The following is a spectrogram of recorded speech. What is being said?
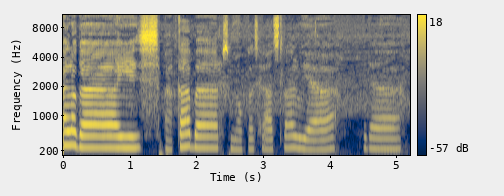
Halo guys, apa kabar? Semoga sehat selalu ya. Dadah.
